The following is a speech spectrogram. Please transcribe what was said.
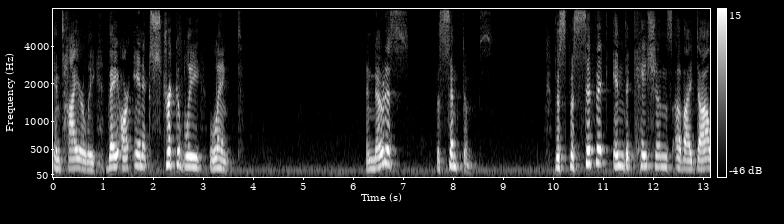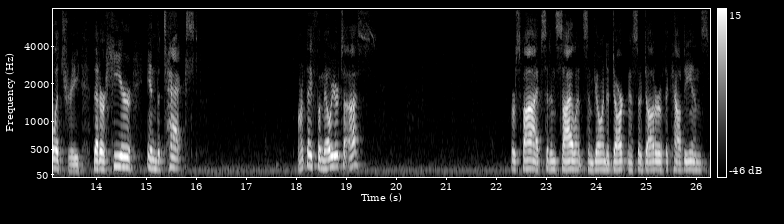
entirely. They are inextricably linked. And notice the symptoms, the specific indications of idolatry that are here in the text. Aren't they familiar to us? Verse 5 Sit in silence and go into darkness, O daughter of the Chaldeans,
